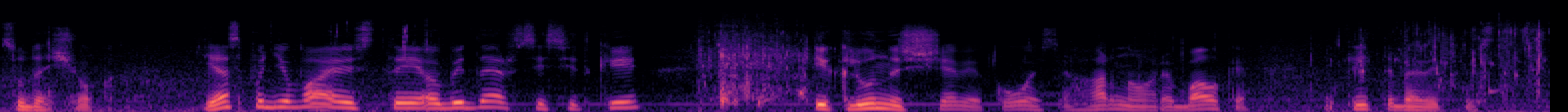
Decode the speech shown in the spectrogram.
судачок. Я сподіваюся, ти обійдеш всі сітки і клюнеш ще в якогось гарного рибалки, який тебе відпустить.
